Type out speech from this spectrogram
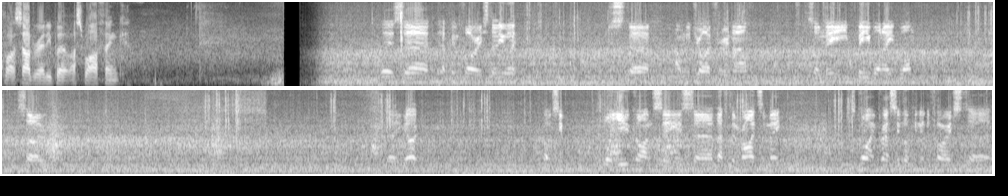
Quite sad really, but that's what I think. There's uh, Epping Forest anyway. Just uh, going to drive through now. It's on the B181. So there you go. Obviously, what you can't see is uh, left and right of me. It's quite impressive looking at the forest. Uh,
